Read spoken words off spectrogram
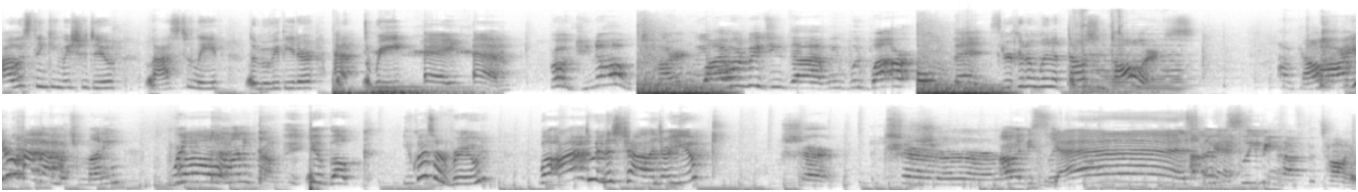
I was thinking we should do last to leave the movie theater at 3 a.m. Bro, do you know how tired we Why would we do that? We would wet our own beds. You're gonna win a thousand dollars. You don't have that much money. Where do you get the money from? You're broke. You guys are rude. Well, I'm doing this challenge. Are you? Sure. Sure. Sure. I might be sleeping. Yes. I'm Okay. sleeping half the time.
